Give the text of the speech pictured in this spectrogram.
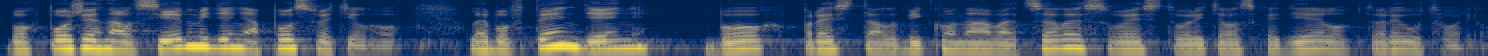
Boh požehnal 7. deň a posvetil ho, lebo v ten deň Boh prestal vykonávať celé svoje stvoriteľské dielo, ktoré utvoril.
